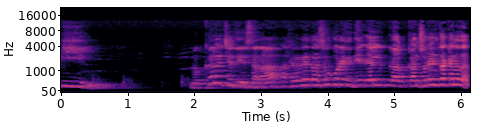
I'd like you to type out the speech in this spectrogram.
پیل نو کله چې دې سره اخرنه تاسو وګورئ د دې ال کانسوننټ ده کنه ده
